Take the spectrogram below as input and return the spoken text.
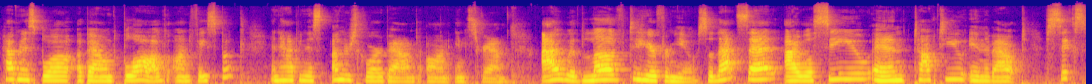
happiness abound blog on Facebook, and happiness underscore abound on Instagram. I would love to hear from you. So that said, I will see you and talk to you in about six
